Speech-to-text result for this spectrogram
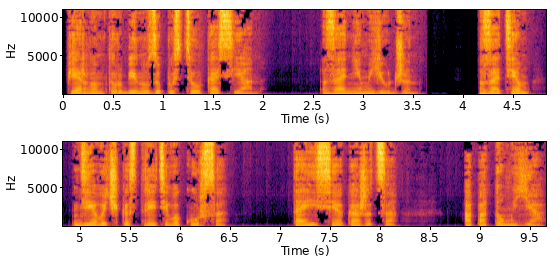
Первым турбину запустил Касьян, за ним Юджин. Затем девочка с третьего курса, Таисия, кажется, а потом я.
